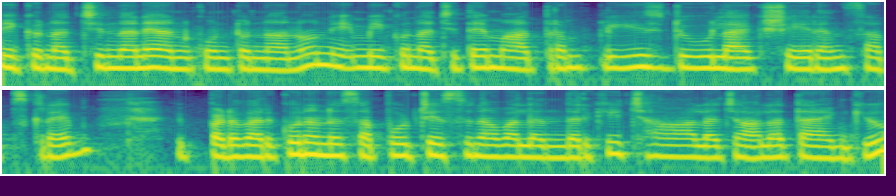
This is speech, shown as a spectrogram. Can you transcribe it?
మీకు నచ్చిందనే అనుకుంటున్నాను. మీకు నచ్చితే మాత్రం please do like share and subscribe. ఇప్పటి వరకు నన్ను సపోర్ట్ చేస్తున్న వాళ్ళందరికీ చాలా చాలా థ్యాంక్ యూ.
